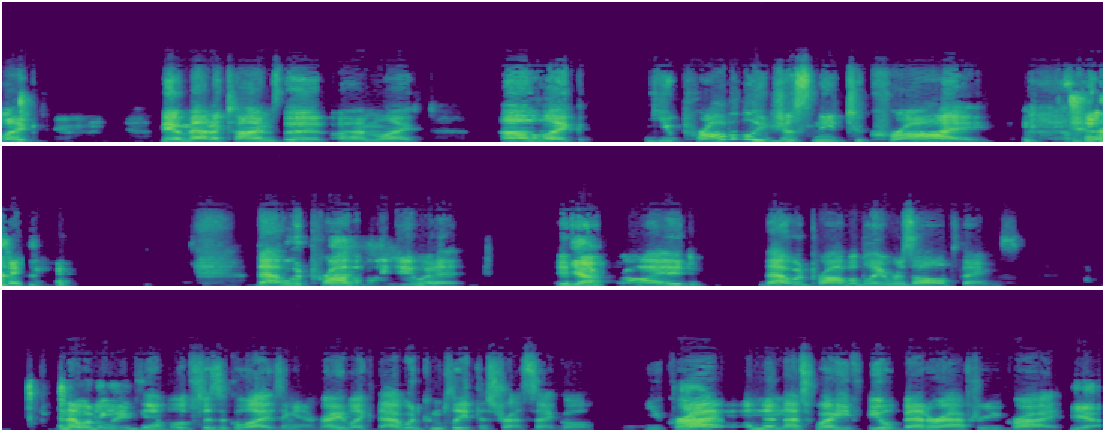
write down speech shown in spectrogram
like the amount of times that I'm like, oh, like you probably just need to cry. like, that would probably do it. If Yeah. you cried, that would probably resolve things. And that would be an example of physicalizing it, right? Like that would complete the stress cycle. You cry, and then that's why you feel better after you cry. Yeah.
